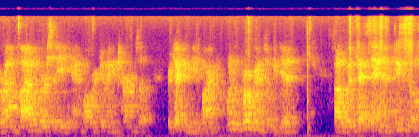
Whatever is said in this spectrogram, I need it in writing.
around biodiversity and what we're doing in terms of protecting the environment. One of the programs that we did uh, with Texas A&M Kingsville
